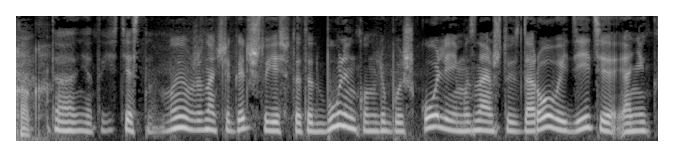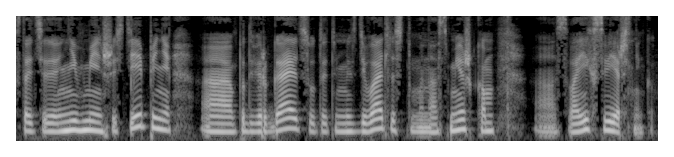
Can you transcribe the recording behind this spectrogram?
как? Да, нет, естественно. Мы уже начали говорить, что есть вот этот буллинг, он в любой школе, и мы знаем, что и здоровые дети, они, кстати, не в меньшей степени а, подвергаются вот этим издевательствам и насмешкам а, своих сверстников.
